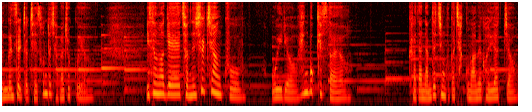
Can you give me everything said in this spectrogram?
은근슬쩍 제 손도 잡아줬고요. 이상하게 저는 싫지 않고 오히려 행복했어요. 그러다 남자친구가 자꾸 마음에 걸렸죠.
